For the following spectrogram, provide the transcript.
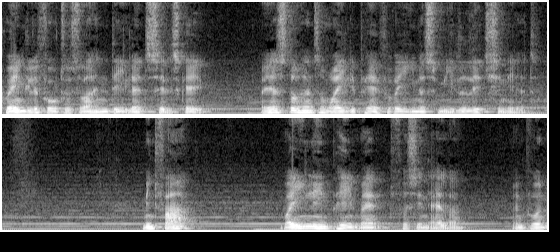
På enkelte fotos var han en del af et selskab, og her stod han som regel i periferien og smilede lidt genert. Min far var egentlig en pæn mand for sin alder, men på en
